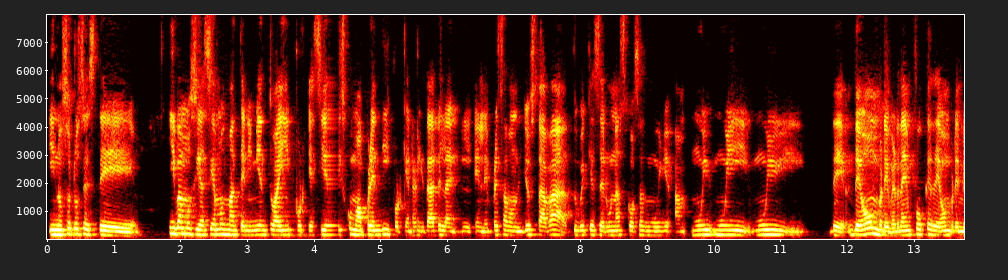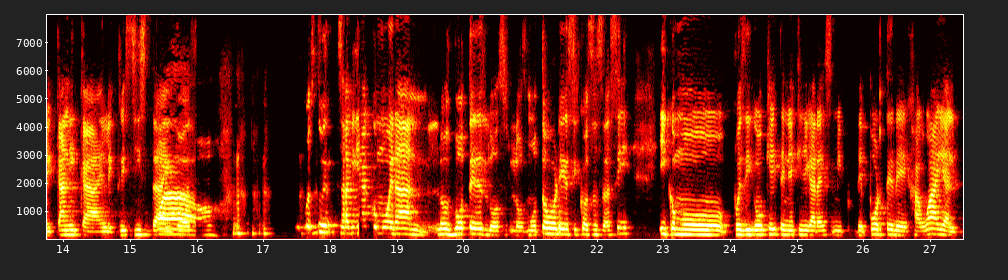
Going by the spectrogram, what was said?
Y nosotros este, íbamos y hacíamos mantenimiento ahí porque así es como aprendí, porque en realidad en la, empresa donde yo estaba tuve que hacer unas cosas muy, muy, muy, muy de, de hombre, ¿verdad? Enfoque de hombre, mecánica, electricista y todo eso. pues sabía cómo eran los botes, los, los motores y cosas así. Y como, pues digo, ok, tenía que llegar a ese, mi deporte de Hawái, al,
